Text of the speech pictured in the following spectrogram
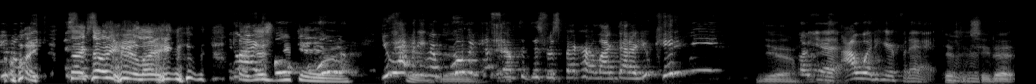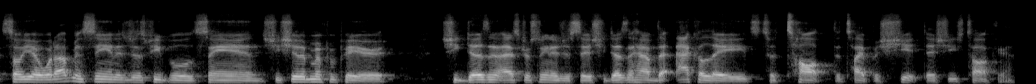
you don't like, it's like don't even like. like, just- who- you can't who- You haven't even Yeah. proven yourself to disrespect her like that. Are you kidding me? Yeah. Oh yeah, I wasn't here for that. Definitely Mm-mm. see that. So yeah, what I've been seeing is just people saying she should have been prepared. She doesn't, as Christina just said, she doesn't have the accolades to talk the type of shit that she's talking.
